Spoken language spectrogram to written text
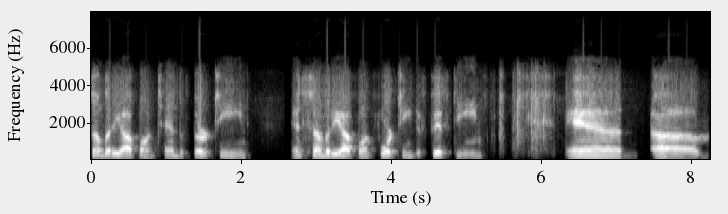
somebody up on 10 to 13 and somebody up on 14 to 15. And um,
